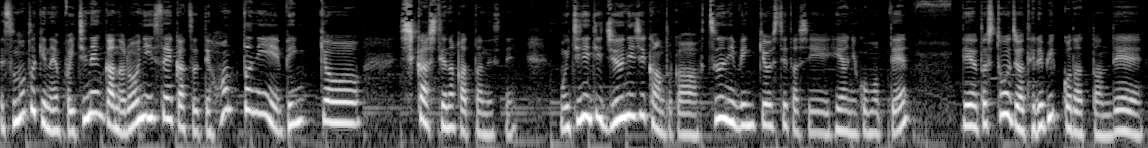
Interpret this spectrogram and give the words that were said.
でその時のやっぱ1年間の浪人生活って本当に勉強しかしてなかったんですね。もう1日12時間とか普通に勉強してたし部屋にこもってで私当時はテレビっ子だったんで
